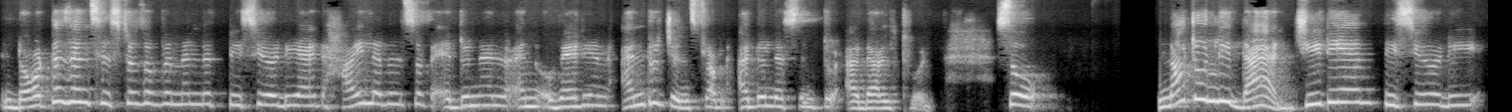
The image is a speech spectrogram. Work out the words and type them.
And daughters and sisters of women with PCOD had high levels of adrenal and ovarian androgens from adolescent to adulthood. So, not only that, GDM, PCOD,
